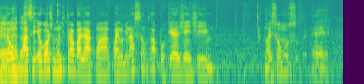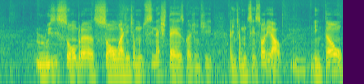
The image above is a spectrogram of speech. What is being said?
é então, é assim, eu gosto muito de trabalhar com a, com a iluminação, sabe? Porque a gente. Nós somos. É, luz e sombra, som, a gente é muito sinestésico, a gente, a gente é muito sensorial. Uhum. Então,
